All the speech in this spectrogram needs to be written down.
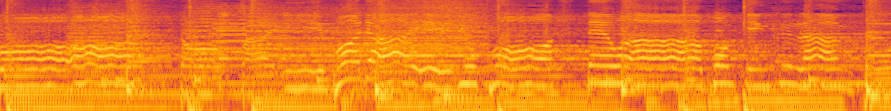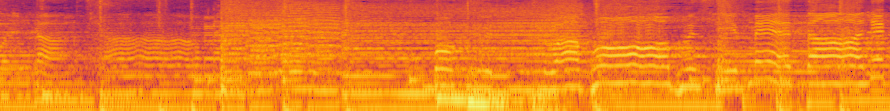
บ่ต่อไปพอได้อยู่พอ แต่ว่าบ่เก่งคือล่างถวยล่างสามบ่คิดว่าพ่อเพิ่นสิเมตตาเด็ก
